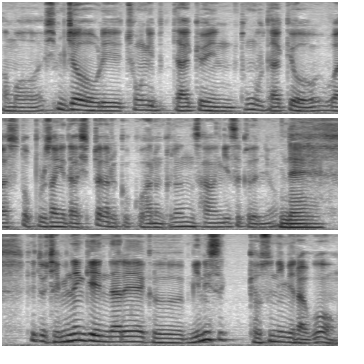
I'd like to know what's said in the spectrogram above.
어, 뭐 심지어 우리 중립대학교인 동국대학교 와서도 불상에다가 십자가를 긋고 하는 그런 상황이 있었거든요. 네. 그또 재밌는 게 옛날에 그 미니스 교수님이라고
